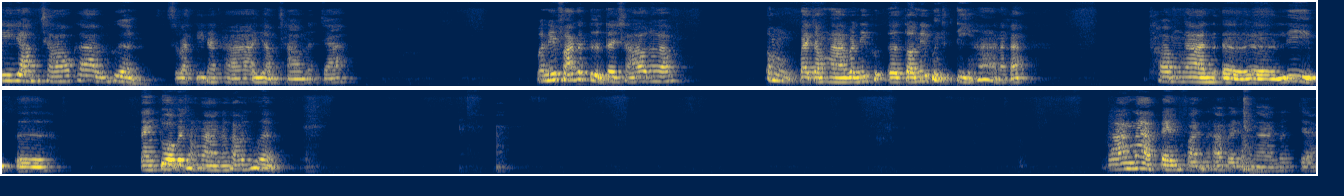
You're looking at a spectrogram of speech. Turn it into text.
ดียามเช้าค่ะเพื่อนๆสวัสดีนะคะ ยามเช้านะจ๊ะวันนี้ฟ้าก็ตื่นแต่เช้านะครับ ต้องไปทำงานวันนี้เออตอนนี้เพิ่งจะตีห้านะคะทำงานเอ่อรีบ เออแต่งตัวไปทำงานนะคะเพื่อนๆล้างหน้าแปรงฟันนะคะ ไปทำงานนะจ๊ะ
